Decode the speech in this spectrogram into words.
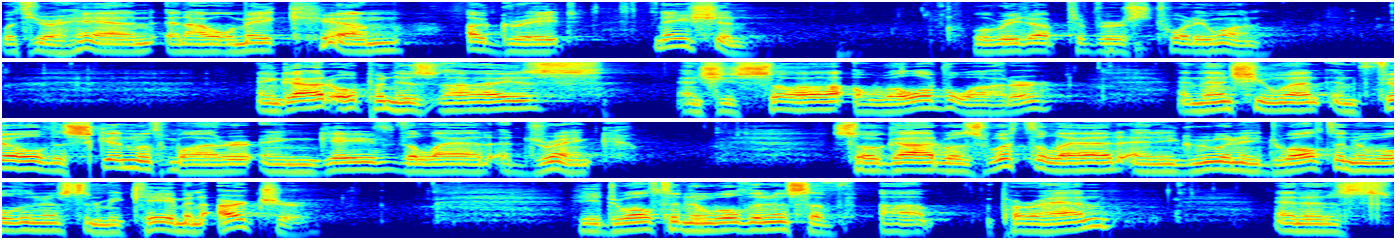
with your hand, and I will make him a great nation. We'll read up to verse 21. And God opened his eyes, and she saw a well of water. And then she went and filled the skin with water and gave the lad a drink. So God was with the lad, and he grew and he dwelt in the wilderness and became an archer. He dwelt in the wilderness of uh, Paran, and his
